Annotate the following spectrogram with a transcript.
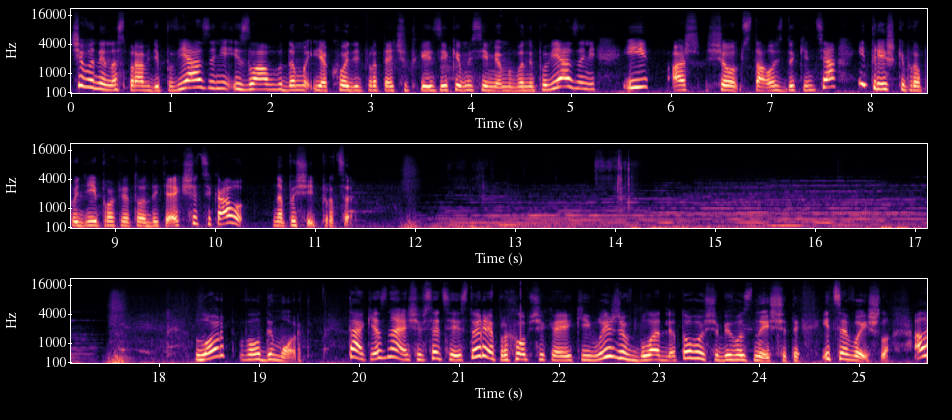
чи вони насправді пов'язані із Лавгудами, як ходять про те чутки, з якими сім'ями вони пов'язані, і аж що сталося до кінця, і трішки про події проклятого дитя. Якщо цікаво, напишіть про це. Лорд Волдеморт. Так, я знаю, що вся ця історія про хлопчика, який вижив, була для того, щоб його знищити, і це вийшло. Але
